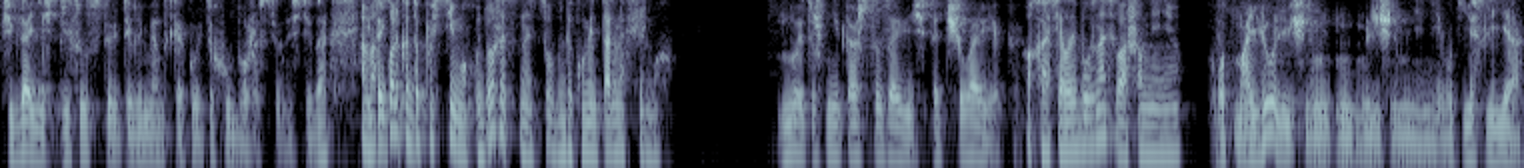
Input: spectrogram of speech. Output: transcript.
всегда есть, присутствует элемент какой-то художественности. Да? А И насколько так... допустима художественность в документальных фильмах? Ну, это же, мне кажется, зависит от человека. Хотелось бы узнать ваше мнение. Вот мое личное, личное мнение, вот если я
